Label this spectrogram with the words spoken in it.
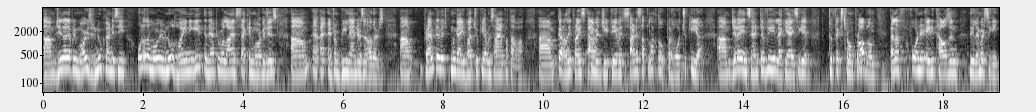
um, ਜਿਨ੍ਹਾਂ ਨੇ ਆਪਣੀ mortgage renew ਕਰਨੀ ਸੀ ਉਹਨਾਂ ਦਾ mortgage renewal ਹੋਈ ਨਹੀਂ ਗੀ and they have to rely on second mortgages um, and, and from B lenders and others um, Brampton ਵਿੱਚ ਮਹਿੰਗਾਈ ਵੱਧ ਚੁੱਕੀ ਹੈ ਆਪਣਾ ਸਾਰਿਆਂ ਨੂੰ ਪਤਾ ਵਾ um, ਘਰਾਂ ਦੀ ਪ੍ਰਾਈਸ ਐਵਰੇਜ GTA ਵਿੱਚ 7.5 ਲੱਖ ਤੋਂ ਉੱਪਰ ਹੋ ਚੁੱਕੀ ਆ um, ਜਿਹੜਾ ਇਨਸੈਂਟਿਵ ਵੀ ਲੈ ਕੇ ਆਏ ਸੀਗੇ to fix your own problem ਪਹਿਲਾਂ 480000 ਦੀ ਲਿਮਿਟ ਸੀਗੀ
